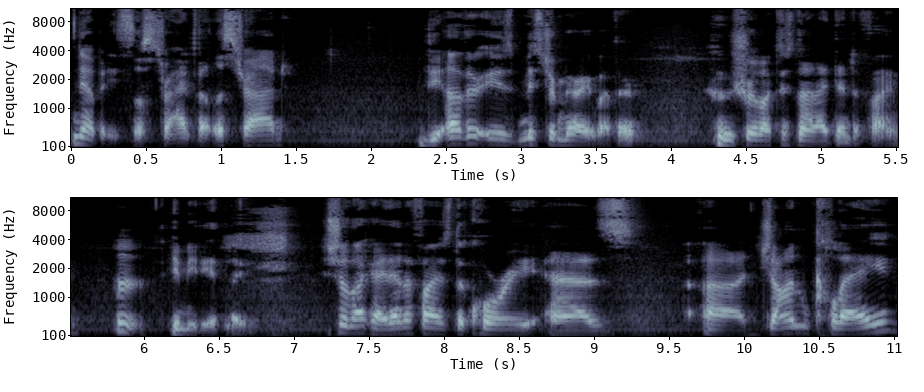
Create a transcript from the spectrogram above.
Nobody's Lestrade but Lestrade. the other is Mr. Merriweather, who Sherlock does not identify Hmm. immediately. Sherlock identifies the quarry as uh, John Clay,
